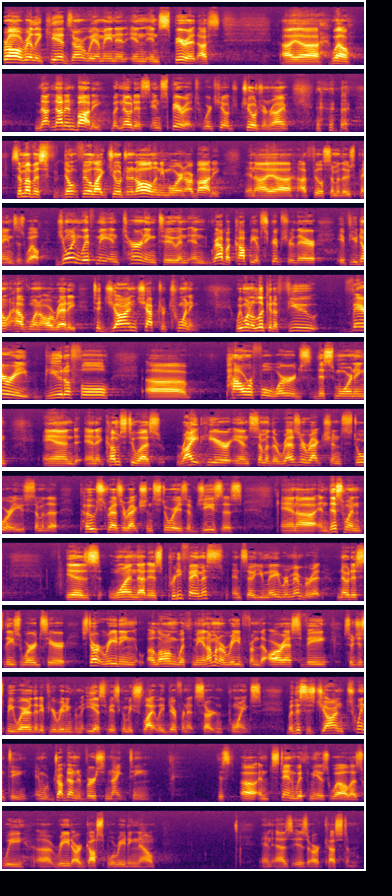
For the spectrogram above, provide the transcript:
We're all really kids, aren't we? I mean, in, in spirit, I, I uh, well, not, not in body, but notice, in spirit, we're children, right? some of us don't feel like children at all anymore in our body, and I, uh, I feel some of those pains as well. Join with me in turning to, and, and grab a copy of Scripture there if you don't have one already, to John chapter 20. We want to look at a few very beautiful, uh, powerful words this morning and, and it comes to us right here in some of the resurrection stories, some of the post resurrection stories of Jesus. And, uh, and this one is one that is pretty famous, and so you may remember it. Notice these words here. Start reading along with me, and I'm going to read from the RSV, so just beware that if you're reading from the ESV, it's going to be slightly different at certain points. But this is John 20, and we'll drop down to verse 19. This, uh, and stand with me as well as we uh, read our gospel reading now, and as is our custom.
